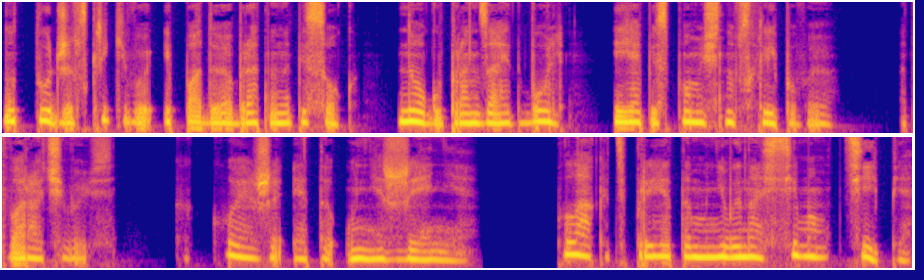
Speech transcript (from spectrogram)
но тут же вскрикиваю и падаю обратно на песок. Ногу пронзает боль, и я беспомощно всхлипываю. Отворачиваюсь. Какое же это унижение! Плакать при этом невыносимом типе.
